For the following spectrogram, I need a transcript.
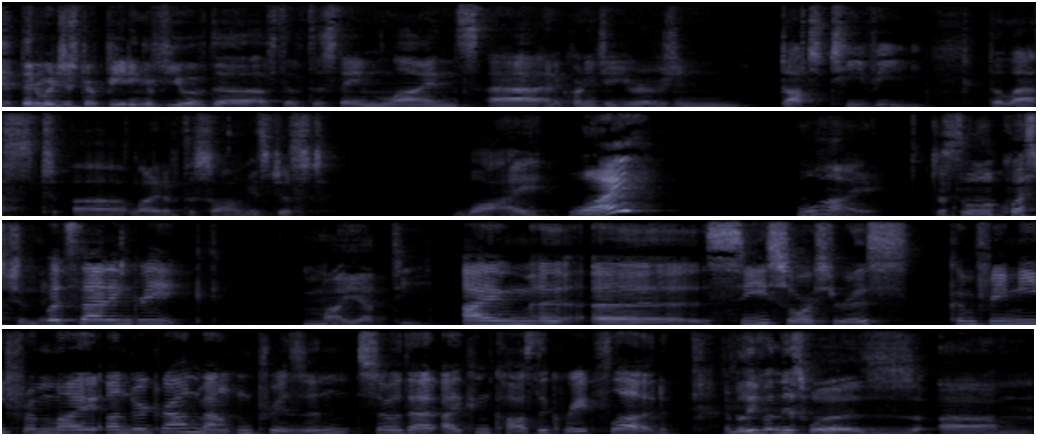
Then we're just repeating a few of the of the, of the same lines, uh, and according to Eurovision.tv, the last uh, line of the song is just why, Why? why? Just a little question there. What's that in Greek? Mayati. I'm a, a sea sorceress. Come free me from my underground mountain prison so that I can cause the great flood. I believe when this was um,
